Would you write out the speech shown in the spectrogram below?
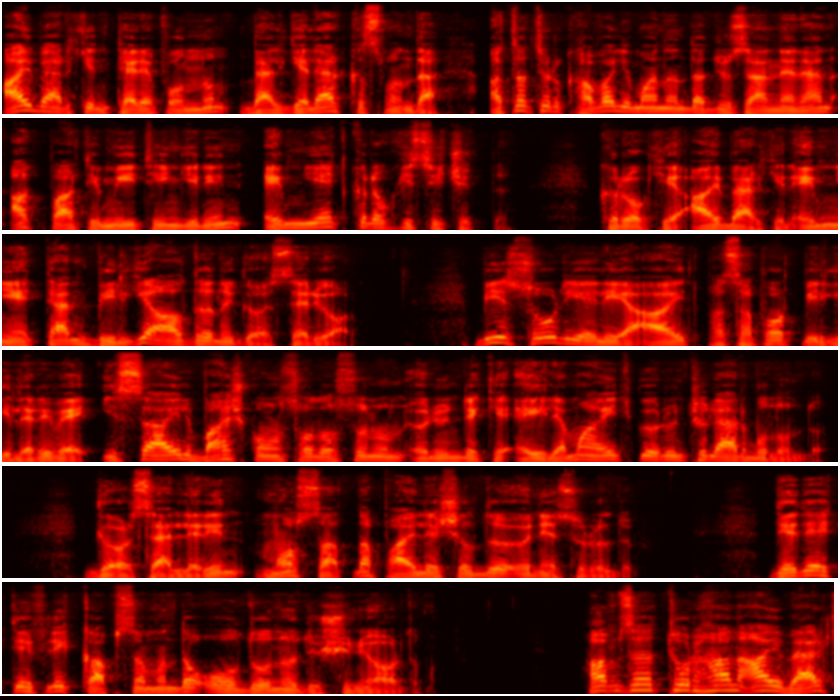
Ayberk'in telefonunun belgeler kısmında Atatürk Havalimanı'nda düzenlenen AK Parti mitinginin emniyet krokisi çıktı. Kroki Ayberk'in emniyetten bilgi aldığını gösteriyor. Bir Suriyeliye ait pasaport bilgileri ve İsrail Başkonsolosu'nun önündeki eyleme ait görüntüler bulundu. Görsellerin Mossad'la paylaşıldığı öne sürüldü. Dedektiflik kapsamında olduğunu düşünüyorduk. Hamza Turhan Ayberk,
